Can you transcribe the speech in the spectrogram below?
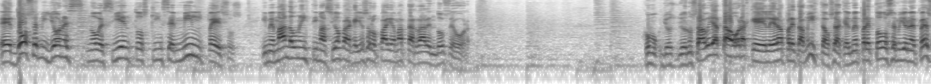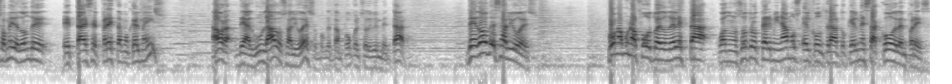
eh, 12 millones 915 mil pesos y me manda una intimación para que yo se lo pague a más tardar en 12 horas. Como yo, yo no sabía hasta ahora que él era prestamista, o sea, que él me prestó 12 millones de pesos a mí, ¿de dónde está ese préstamo que él me hizo? Ahora, de algún lado salió eso, porque tampoco él se lo iba a inventar. ¿De dónde salió eso? Póngame una foto de donde él está cuando nosotros terminamos el contrato que él me sacó de la empresa.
